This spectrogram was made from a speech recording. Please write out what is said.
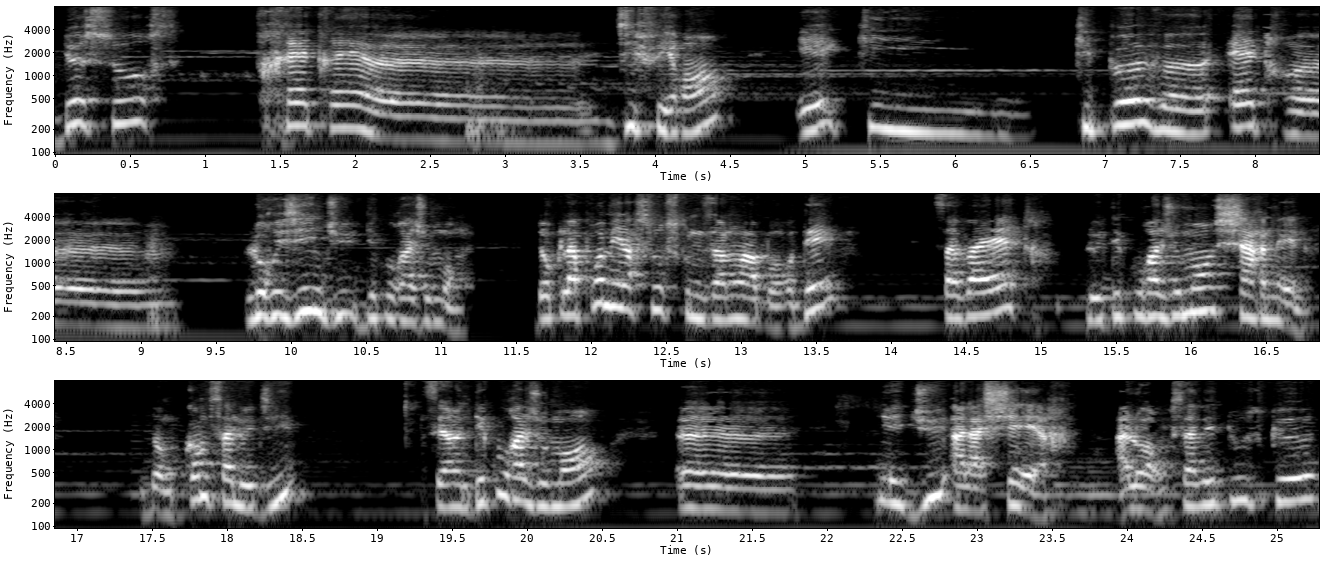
deux sources très très euh, différentes et qui qui peuvent être euh, l'origine du découragement. Donc la première source que nous allons aborder, ça va être le découragement charnel. Donc comme ça le dit, c'est un découragement euh, qui est dû à la chair. Alors vous savez tous que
